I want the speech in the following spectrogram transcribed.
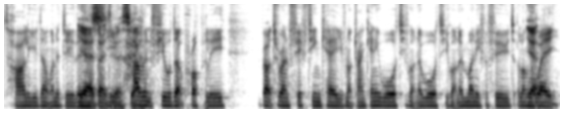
Tyler, you don't want to do this. Yeah, don't do you this, yeah. haven't fueled up properly. About to run 15k. You've not drank any water. You've got no water. You've got no money for food along Yeah. the way.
